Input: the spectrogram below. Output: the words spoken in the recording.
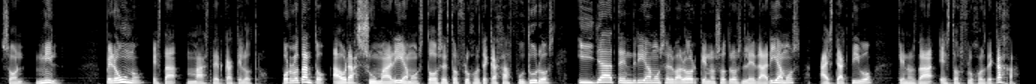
son 1000, pero uno está más cerca que el otro. Por lo tanto, ahora sumaríamos todos estos flujos de caja futuros y ya tendríamos el valor que nosotros le daríamos a este activo que nos da estos flujos de caja.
